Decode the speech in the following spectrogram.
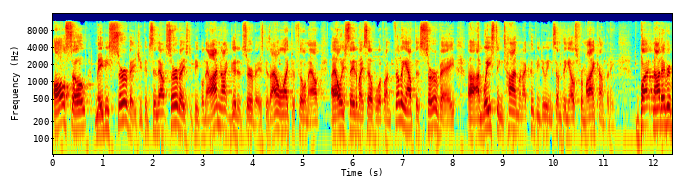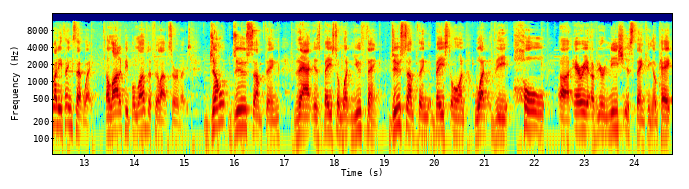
Also maybe surveys. You could send out surveys to people. Now I'm not good at surveys because I don't like to fill them out. I always say to myself well if I'm filling out this survey uh, I'm wasting time when I could be doing something else for my company but not everybody thinks that way. A lot of people love to fill out surveys. Don't do something that is based on what you think. Do something based on what the whole uh, area of your niche is thinking okay?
